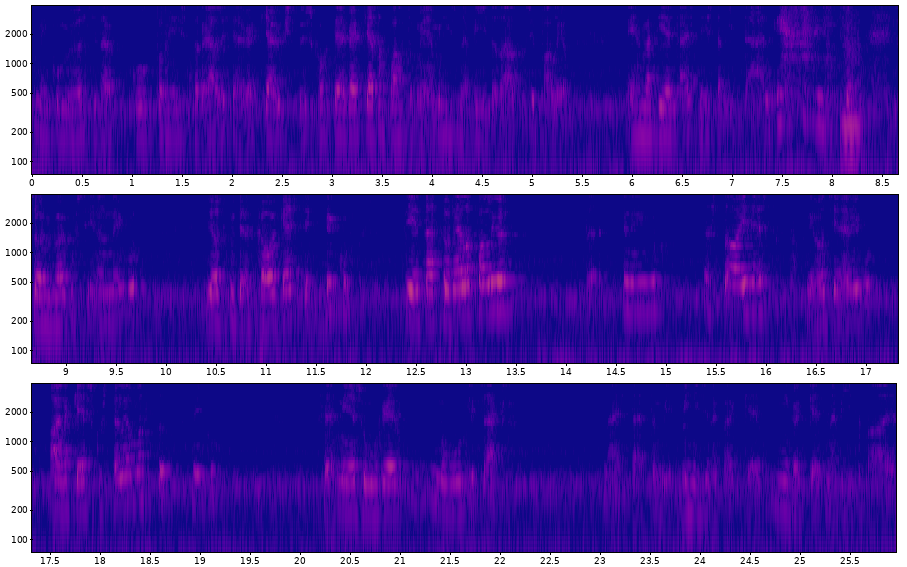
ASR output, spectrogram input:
niin kuin myös sitä kulttuurihistoriallisia ja kaikkia yksityiskohtia ja kaikkia tapahtumia, mihin siinä viitataan tosi paljon. Niin eihän mä tietäisi niistä mitään. Niin se, on, Mm. se on hyvä, kun siinä on niin kuin jotkut, jotka oikeasti niin kuin tietää todella paljon tä- niin kuin tästä aiheesta, niin on siinä niin kuin aina keskustelemassa niin kuin se niiden suurien luvun lisäksi näistä, että mi- mihin, siinä kaikkea, mihin kaikkea siinä viitataan ja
